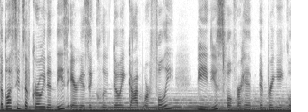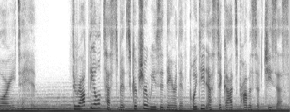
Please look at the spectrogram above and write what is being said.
The blessings of growing in these areas include knowing God more fully, being useful for Him, and bringing glory to Him. Throughout the Old Testament, Scripture weaves a narrative pointing us to God's promise of Jesus.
